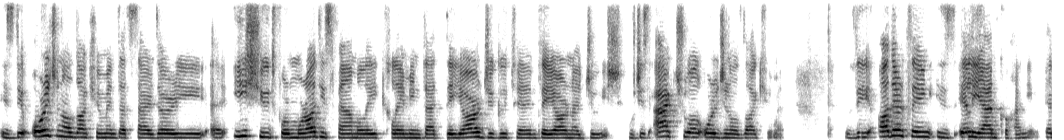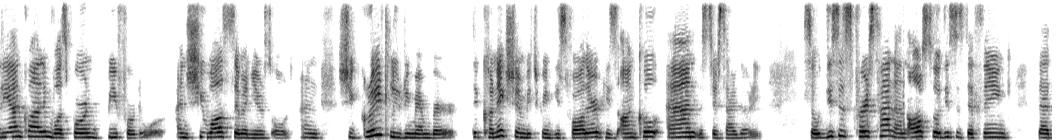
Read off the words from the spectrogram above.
is the original document that Sardari uh, issued for Moradi's family claiming that they are Jagutin, they are not Jewish, which is actual original document. The other thing is Eliane Cohanim. Eliane Cohanim was born before the war and she was seven years old and she greatly remembered the connection between his father, his uncle, and Mr. Sardari. So this is firsthand, and also this is the thing that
